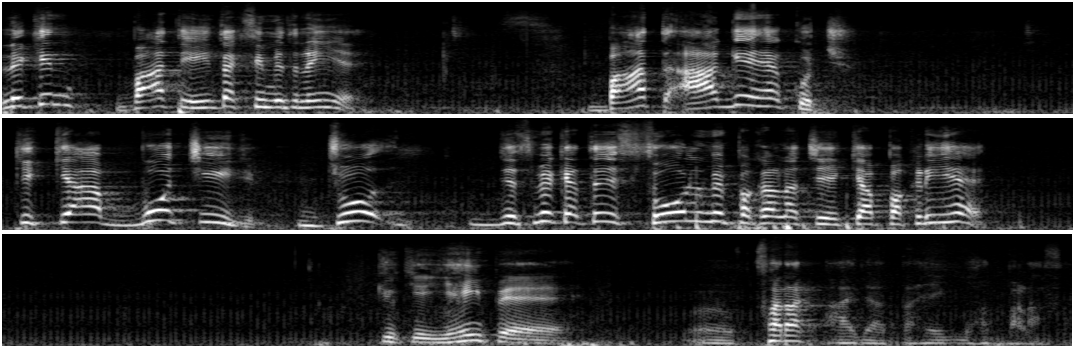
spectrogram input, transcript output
लेकिन बात यहीं तक सीमित नहीं है। बात आगे है कुछ कि क्या वो चीज़ जो जिसमें कहते हैं सोल में पकड़ना चाहिए, क्या पकड़ी है? क्योंकि यहीं पे फ़र्क आ जाता है एक बहुत बड़ा सा।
